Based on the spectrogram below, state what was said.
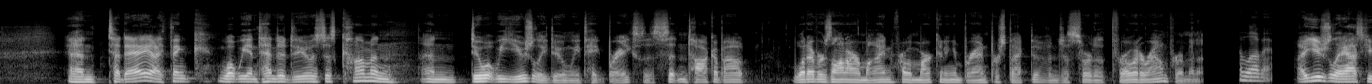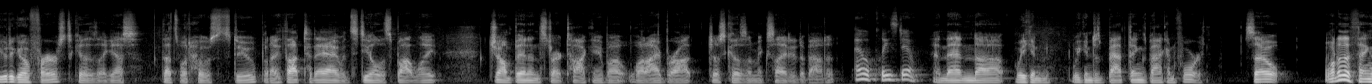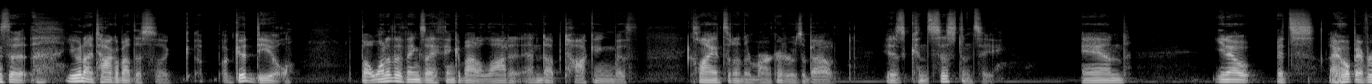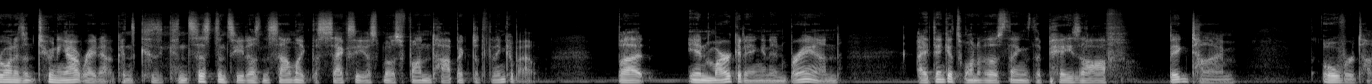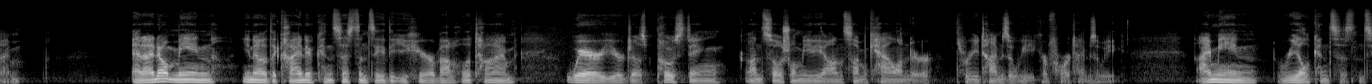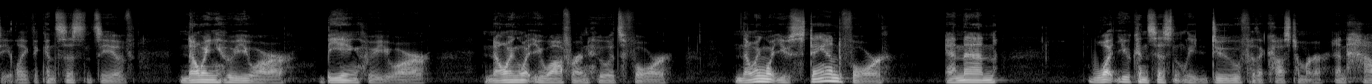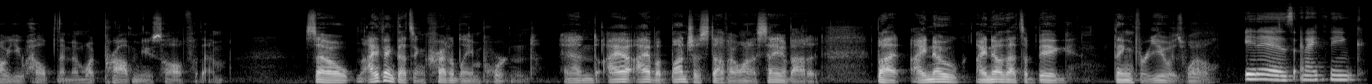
And today, I think what we intended to do is just come and, and do what we usually do when we take breaks is sit and talk about whatever's on our mind from a marketing and brand perspective and just sort of throw it around for a minute. I love it. I usually ask you to go first because I guess that's what hosts do. But I thought today I would steal the spotlight, jump in and start talking about what I brought, just because I'm excited about it. Oh, please do. And then uh, we can we can just bat things back and forth. So one of the things that you and I talk about this a, a good deal, but one of the things I think about a lot and end up talking with clients and other marketers about is consistency. And you know, it's I hope everyone isn't tuning out right now because consistency doesn't sound like the sexiest, most fun topic to think about. But in marketing and in brand, I think it's one of those things that pays off big time over time. And I don't mean, you know, the kind of consistency that you hear about all the time where you're just posting on social media on some calendar three times a week or four times a week. I mean real consistency, like the consistency of knowing who you are, being who you are, knowing what you offer and who it's for, knowing what you stand for, and then what you consistently do for the customer and how you help them and what problem you solve for them. So I think that's incredibly important. And I, I have a bunch of stuff I want to say about it, but I know I know that's a big thing for you as well. It is, and I think,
